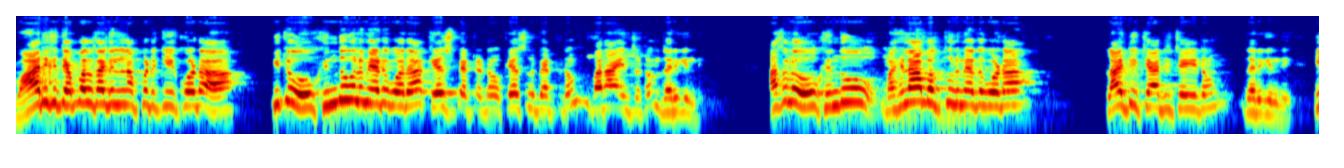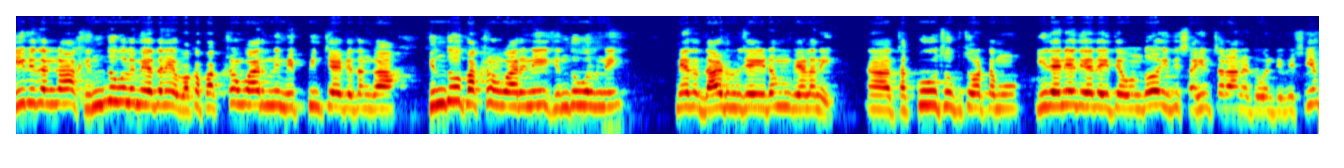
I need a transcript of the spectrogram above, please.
వారికి దెబ్బలు తగిలినప్పటికీ కూడా ఇటు హిందువుల మీద కూడా కేసు పెట్టడం కేసులు పెట్టడం బనాయించడం జరిగింది. అసలు హిందూ మహిళా భక్తుల మీద కూడా లాఠీ చార్జ్ చేయడం జరిగింది. ఈ విధంగా హిందువుల మీదనే ఒక పక్షం వారిని మెప్పించే విధంగా హిందూ పక్షం వారిని హిందువులని మీద దాడులు చేయడం వీళ్ళని తక్కువ చూపు చూడటము ఇది అనేది ఏదైతే ఉందో ఇది సహించరానటువంటి విషయం.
